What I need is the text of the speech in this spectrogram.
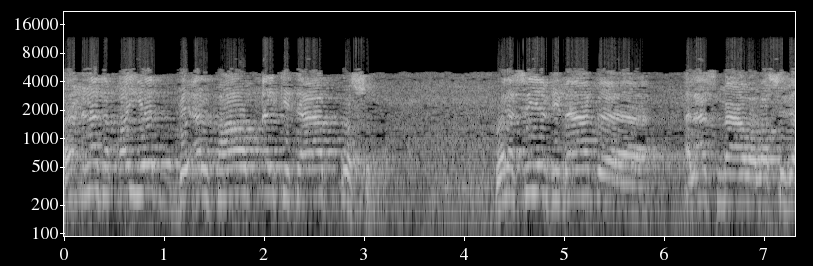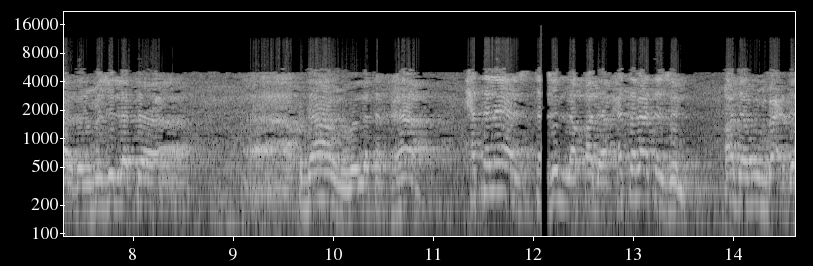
فنحن نتقيد بألفاظ الكتاب والسنة. ولا سيما في باب آه، الأسماء والصفات مزلة آه، أقدام ومزلة أفهام. حتى لا تزل قدم حتى لا تزل قدم بعد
